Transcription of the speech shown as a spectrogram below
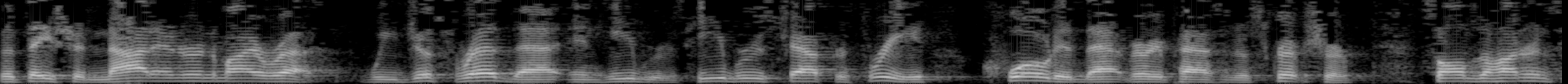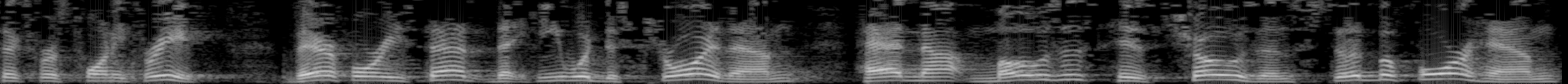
that they should not enter into my rest. We just read that in Hebrews. Hebrews chapter 3 quoted that very passage of scripture. Psalms 106 verse 23. Therefore he said that he would destroy them had not Moses his chosen stood before him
